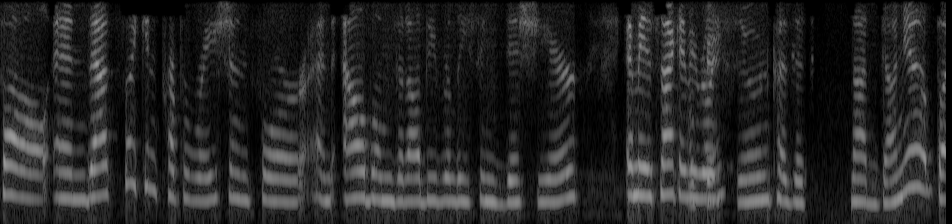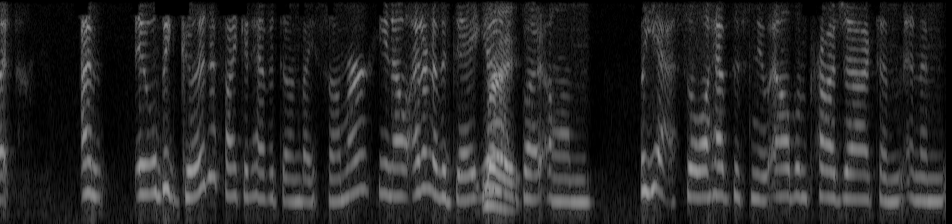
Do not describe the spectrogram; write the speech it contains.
fall. And that's like in preparation for an album that I'll be releasing this year. I mean, it's not going to be really soon because it's not done yet, but I'm it will be good if I could have it done by summer. You know, I don't know the date yet, Right. but um, but yeah. So I'll have this new album project, and and I'm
